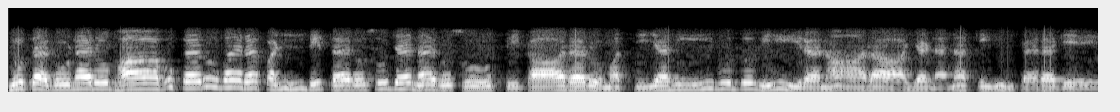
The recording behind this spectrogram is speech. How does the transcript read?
ನುತ ಗುಣರು ಭಾವುಕರು ವರ ಪಂಡಿತರು ಸುಜನರು ಸೂಕ್ತಿಕಾರರು ಮತಿಯ ನೀವುದು ವೀರನಾರಾಯಣನ ಕಿಂಕರಗೆ.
